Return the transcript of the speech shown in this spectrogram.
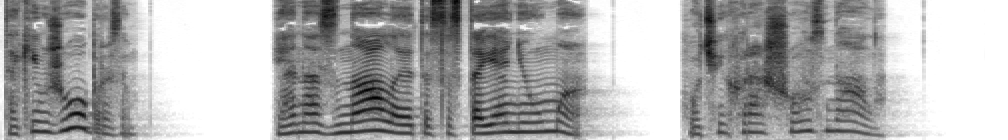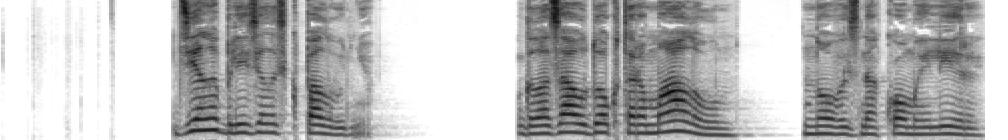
таким же образом. И она знала это состояние ума, очень хорошо знала. Дело близилось к полудню. Глаза у доктора Малоун, новой знакомой Лиры,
